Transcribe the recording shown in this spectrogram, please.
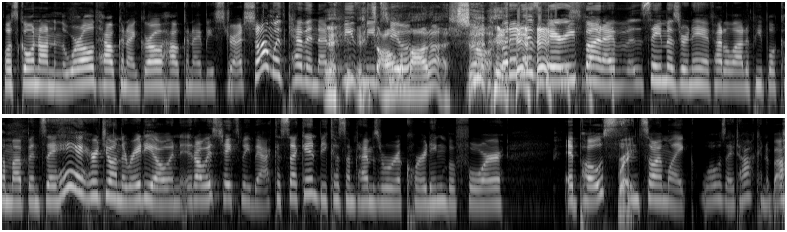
what's going on in the world. How can I grow? How can I be stretched? So I'm with Kevin. That feeds me it's too. all about us. So but it is very fun. I've same as Renee. I've had a lot of people come up and say, "Hey, I heard you on the radio," and it always takes me back a second because sometimes we're recording before it posts, Right. and so I'm like, "What was I talking about?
